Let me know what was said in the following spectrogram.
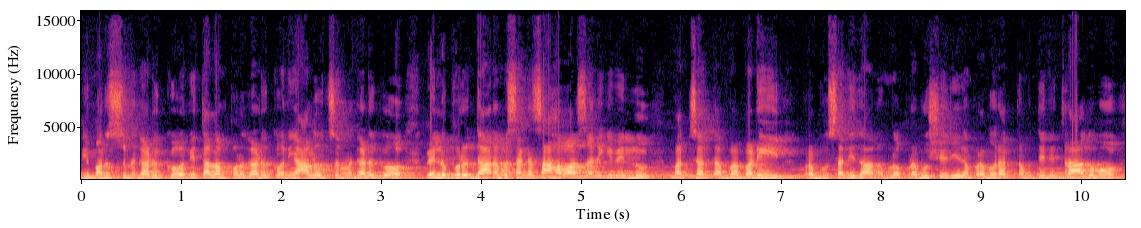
నీ మనస్సును గడుక్కో నీ తలంపులు గడుక్కో నీ ఆలోచనలు గడుక్కో వెళ్ళు పురుద్ధానపు సంఘ సహవాసానికి వెళ్ళు. పశ్చాత్తాపడి ప్రభు సన్నిధానంలో ప్రభు శరీరం ప్రభు రక్తము తిని త్రాగము.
